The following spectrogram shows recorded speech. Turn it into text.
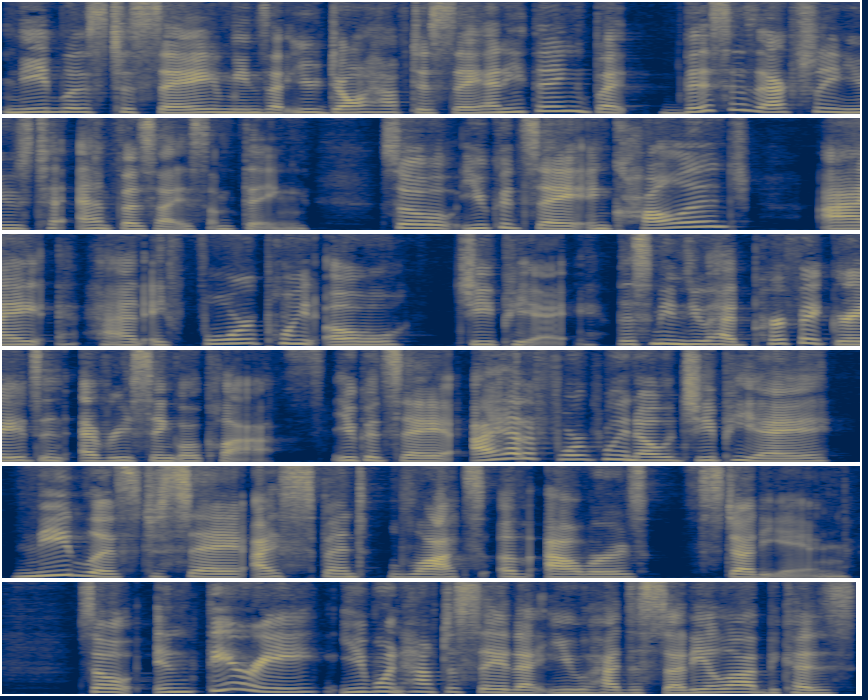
needless to say, means that you don't have to say anything, but this is actually used to emphasize something. So you could say in college, I had a 4.0 GPA. This means you had perfect grades in every single class. You could say, I had a 4.0 GPA. Needless to say, I spent lots of hours studying. So, in theory, you wouldn't have to say that you had to study a lot because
